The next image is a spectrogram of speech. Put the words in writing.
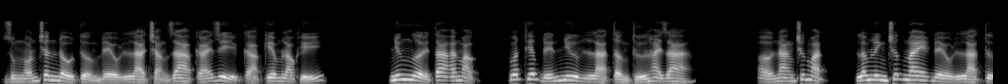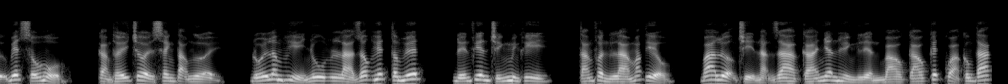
dùng ngón chân đầu tưởng đều là chẳng ra cái gì cả kiêm lao khí. Nhưng người ta ăn mặc, vớt thiếp đến như là tầng thứ hai ra. Ở nàng trước mặt, Lâm Linh trước nay đều là tự biết xấu hổ, cảm thấy trời xanh tạo người, đối Lâm Hỷ Nhu là dốc hết tâm huyết, đến phiên chính mình khi, tám phần là mắc tiểu, ba lượng chỉ nặn ra cá nhân hình liền báo cáo kết quả công tác.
